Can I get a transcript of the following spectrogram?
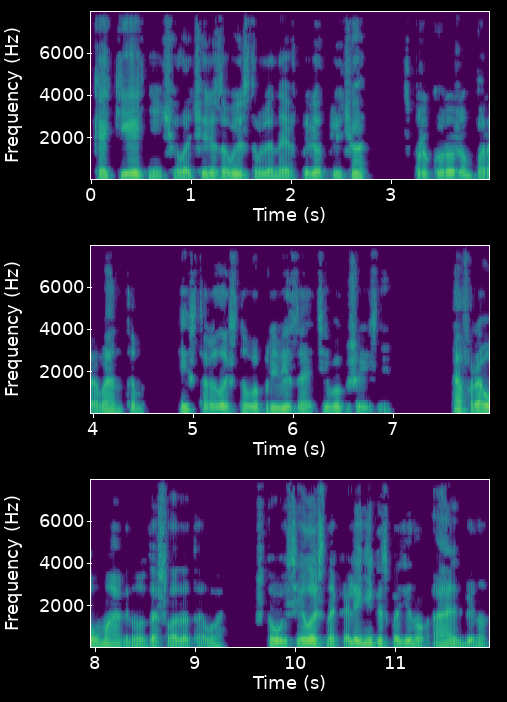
кокетничала через выставленное вперед плечо с прокурором Паравантом и старалась снова привязать его к жизни. А фрау Магнус дошла до того, что уселась на колени господину Альбину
